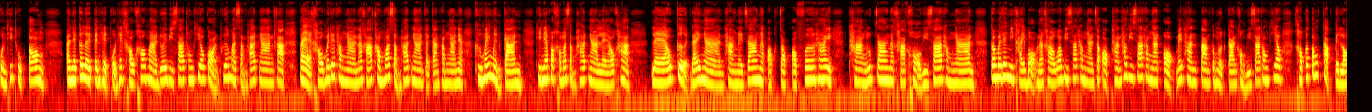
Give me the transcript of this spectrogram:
คนที่ถูกต้อง อันนี้ก็เลยเป็นเหตุผลให้เขาเข้ามาด้วยวีซ่าท่องเที่ยวก่อนเพื่อมาสัมภาษณ์งานค่ะ แต่เขาไม่ได้ทำงานนะคะคำว่าสัมภาษณ์งานกับการทำงานเนี่ยคือไม่เหมือนกัน ทีนี้พอเขามาสัมภาษณ์งานแล้วค่ะ แล้วเกิดได้งานทางนายจ้างเนี่ยออก job offer ให้ทางลูกจ้างนะคะ ขอวีซ่าทำงาน ก็ไม่ได้มีใครบอกนะคะ ว่าวีซ่าทำงานจะออกทัน ถ้าวีซ่าทำงานออกไม่ทันตามกำหนดการของวีซ่าท่องเที่ยว เขาก็ต้องกลับไปรอ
